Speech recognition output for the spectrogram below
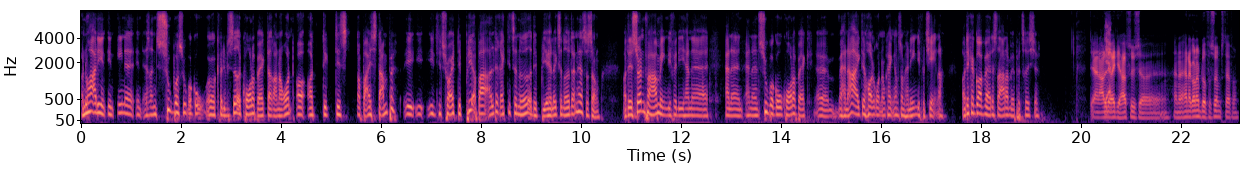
Og nu har de en, en, en, af, en, altså en super, super god og kvalificeret quarterback, der render rundt, og, og det, det står bare i stampe i, i, i Detroit. Det bliver bare aldrig rigtigt til noget, og det bliver heller ikke til noget den her sæson. Og det er synd for ham egentlig, fordi han er, han er, han er en super god quarterback, øh, men han har ikke det hold rundt omkring ham, som han egentlig fortjener. Og det kan godt være, at det starter med Patricia. Det har han aldrig ja. rigtig haft, synes jeg. Han er, han er godt nok blevet forsømt, Stefan.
